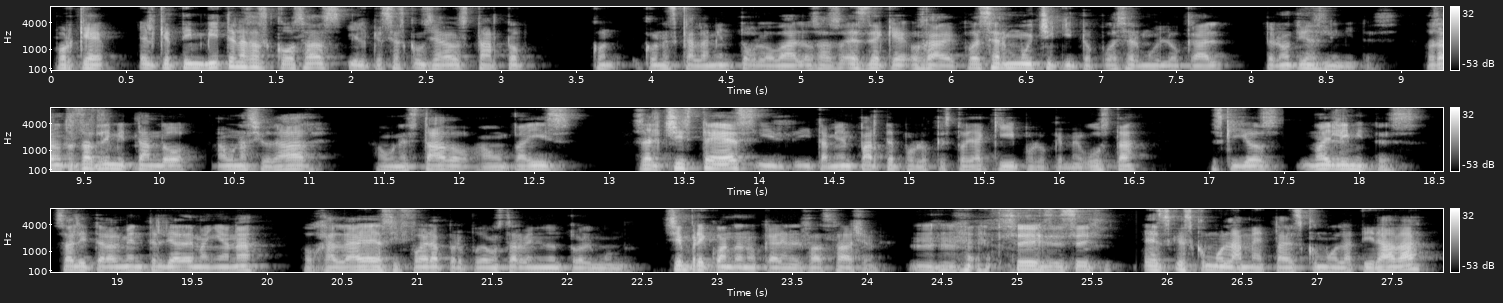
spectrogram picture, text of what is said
porque el que te inviten a esas cosas y el que seas considerado startup con, con escalamiento global, o sea, es de que, o sea, puede ser muy chiquito, puede ser muy local, pero no tienes límites. O sea, no te estás limitando a una ciudad, a un estado, a un país. O sea, el chiste es, y, y también parte por lo que estoy aquí, por lo que me gusta, es que yo, no hay límites. O sea, literalmente el día de mañana, ojalá así fuera, pero podemos estar vendiendo en todo el mundo. Siempre y cuando no caer en el fast fashion. Sí, sí, sí. es, es como la meta, es como la tirada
